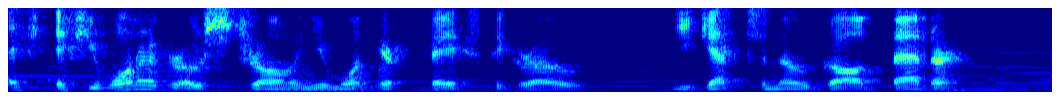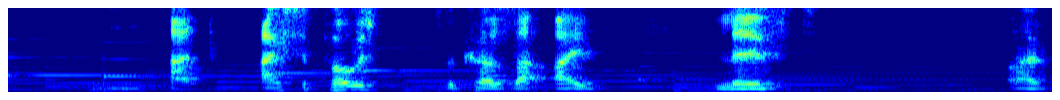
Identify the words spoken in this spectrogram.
if if you want to grow strong and you want your faith to grow, you get to know God better. Mm. And I suppose because I've lived I've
